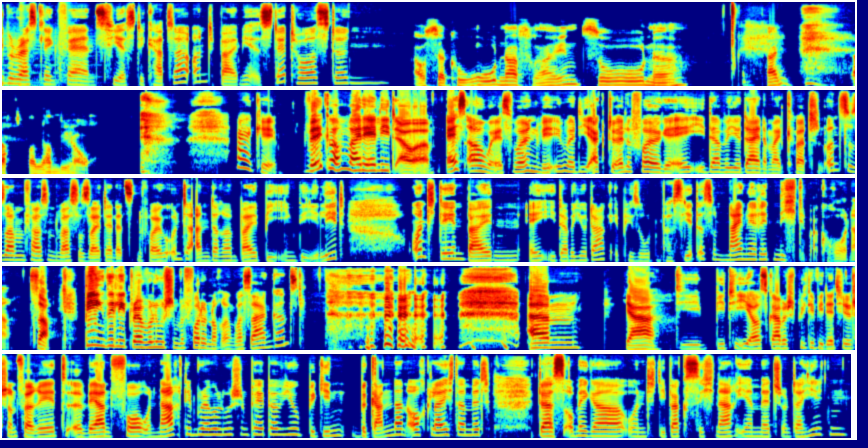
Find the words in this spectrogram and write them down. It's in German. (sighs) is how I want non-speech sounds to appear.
Liebe Wrestling-Fans, hier ist die Katja und bei mir ist der Thorsten. Aus der Corona-freien Zone. Nein, (sighs) Weihnachtsball haben wir auch. Okay, Willkommen bei der Elite Hour. As always wollen wir über die aktuelle Folge AEW Dynamite quatschen und zusammenfassen, was so seit der letzten Folge unter anderem bei Being the Elite und den beiden AEW Dark Episoden passiert ist. Und nein, wir reden nicht über Corona. So, Being the Elite Revolution, bevor du noch irgendwas sagen kannst. (laughs) ähm, ja, die BTE-Ausgabe spielte, wie der Titel schon verrät, äh, während vor und nach dem Revolution Pay-Per-View. Begann dann auch gleich damit, dass Omega und die Bucks sich nach ihrem Match unterhielten.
